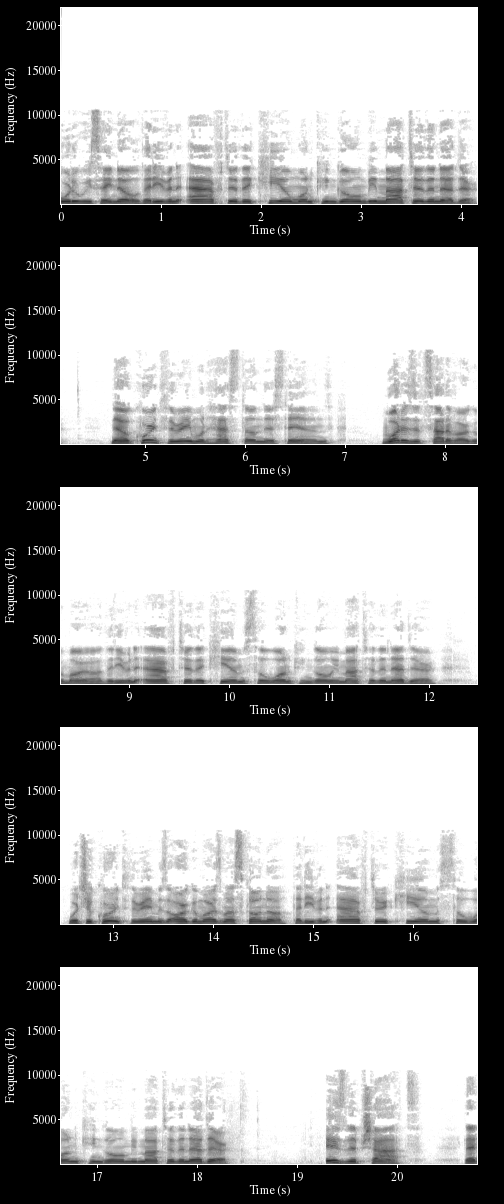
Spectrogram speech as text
Or do we say no, that even after the kiyum one can go and be matter the neder? Now, according to the Reim, one has to understand what is it side of our Gemara that even after the kiyum still one can go and be matter the neder, which according to the Reim is Argamar's maskana, that even after Kiyum still one can go and be matter the neder. Is the pshat, that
